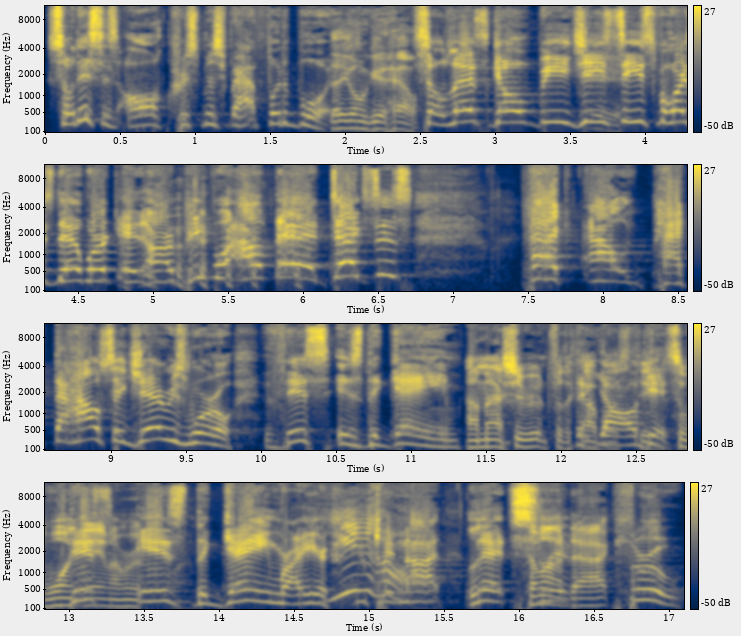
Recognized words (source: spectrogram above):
So this is all Christmas rap for the boys. They're gonna get help. So let's go BGC Sports Network and our people out there in Texas. Pack out, pack the house at Jerry's World. This is the game I'm actually rooting for the Cowboys. y'all too. get. It's the one this game I'm rooting is for. the game right here. You cannot let Come on, slip Dak. through.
